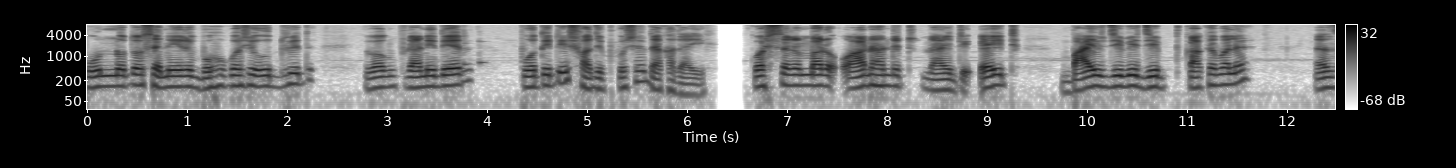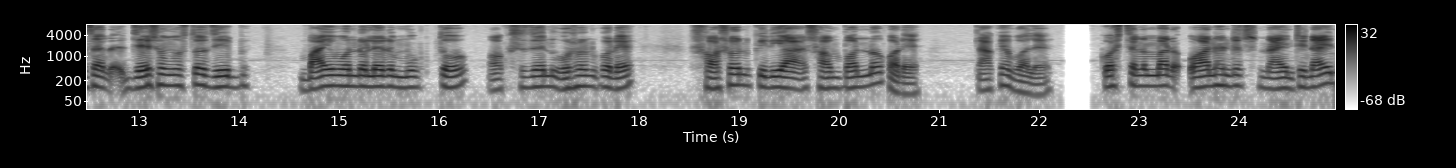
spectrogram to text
উন্নত শ্রেণির বহুকোষী উদ্ভিদ এবং প্রাণীদের প্রতিটি সজীব কোষে দেখা যায়। Question number one hundred ninety eight, বায়ুজীবী জীব কাকে বলে? অ্যান্সার, যে সমস্ত জীব বায়ুমণ্ডলের মুক্ত অক্সিজেন গ্রহণ করে শ্বসন ক্রিয়া সম্পন্ন করে, তাকে বলে। Question number one hundred ninety nine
